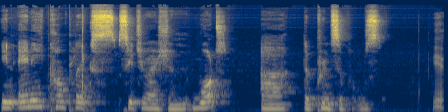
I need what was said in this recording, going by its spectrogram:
in any complex situation, what are the principles? Yeah.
